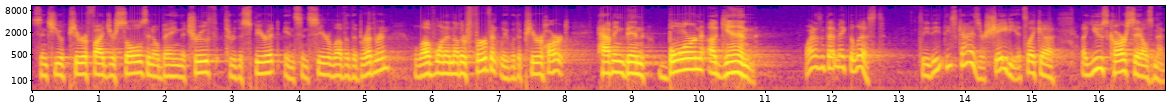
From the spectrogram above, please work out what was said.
since you have purified your souls in obeying the truth through the Spirit in sincere love of the brethren, love one another fervently with a pure heart having been born again. Why doesn't that make the list? See, these guys are shady. It's like a, a used car salesman.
